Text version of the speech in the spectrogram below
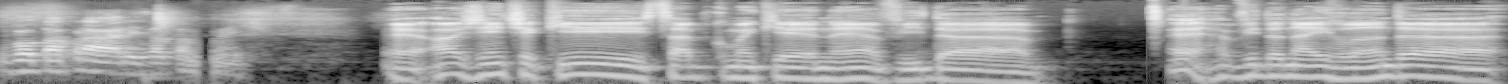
Voltar para a área, exatamente. É, a gente aqui sabe como é que é, né? A vida é, a vida na Irlanda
